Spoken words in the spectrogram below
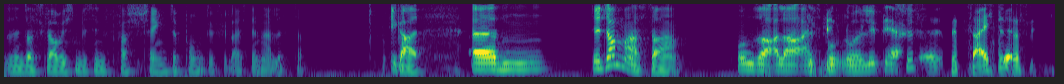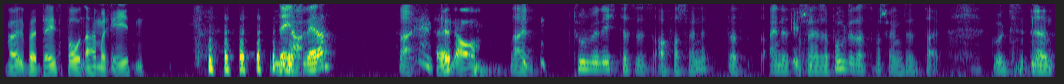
sind das, glaube ich, ein bisschen verschenkte Punkte vielleicht in der Liste. Egal. Ähm, der Jumpmaster. Unser aller Ich find's 1.0 Lieblingsschiff. Äh, bezeichnet, Ja. dass wir nicht mal über Days Bonearm reden. Days Ja. wer? Nein? Genau. nein. Tun wir nicht, das ist auch verschwendet. Das eine ist verschwendete Punkte, das ist verschwendete Zeit. Gut, ähm,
